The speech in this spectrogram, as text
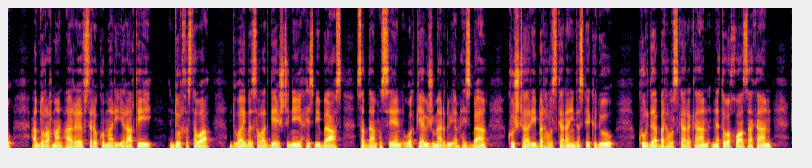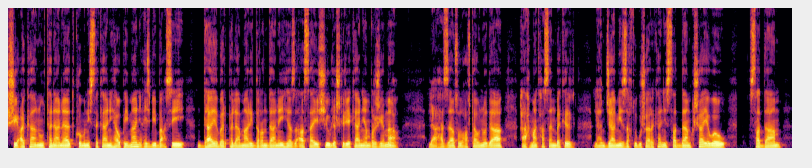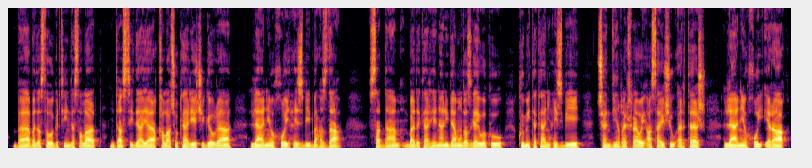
عەبدولڕەحمان عارف سەرۆککۆماری ئێراقی دوورخستەوە. دوای بەدەسەڵات گەیشتنی حیزبی بەعس، سەدام حسێن وەک پیاوی ژمارە دووی ئەم حیزبە، کوشتاری بەرهەڵستکارانی دەستپێکرد و کوردە بەرهەڵستکارەکان، نەتەوەخوازاکان، شیعەکان و تەنانەت کۆمۆنیستەکانی هاوپەیمانی حیزبی بەعسی دایە بەر پەلاماری دڕندانەی هێزە ئاسایشی و لەشکریەکانی ئەم ڕژێمە. لە هەزار و سەد و حەفتا و نۆ دا ئەحمەد حەسەن بەکر لە ئەنجامی زەخت و گوشارەکانی سەدام کشایەوە و سەدام بە بەدەستەوە گرتنی دەسەڵات دەستی دایە قەڵاچۆکاریەکی گەورە لە نێوخۆی حیزبی بەعسدا. سەدام بە دەکارهێنانی دامودەزگای وەکو کومیتەکانی حیزبی، چەندین ڕێکخراوەی ئاسایشی و ئەرتەش لە نێوخۆی ئێراق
